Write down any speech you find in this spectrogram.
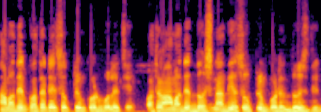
আমাদের কথাটাই সুপ্রিম কোর্ট বলেছে, অথবা আমাদের দোষ না দিয়ে সুপ্রিম কোর্টের দোষ দিন।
